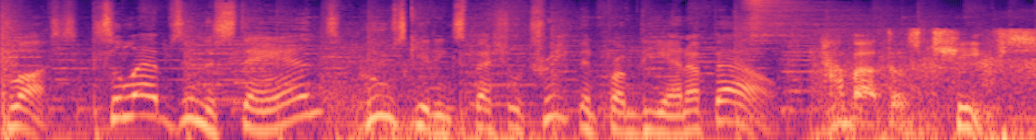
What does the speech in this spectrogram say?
Plus, celebs in the stands, who's getting special treatment from the NFL. How about those Chiefs?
